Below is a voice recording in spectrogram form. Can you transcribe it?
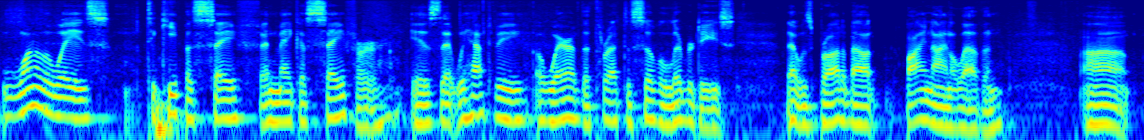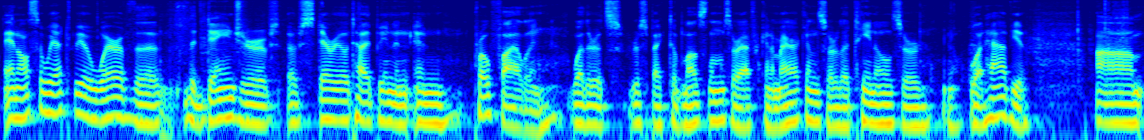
one of the ways to keep us safe and make us safer is that we have to be aware of the threat to civil liberties that was brought about by 9 11. Uh, and also, we have to be aware of the, the danger of, of stereotyping and, and, profiling, whether it's respect to Muslims or African Americans or Latinos or you know, what have you. Um,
